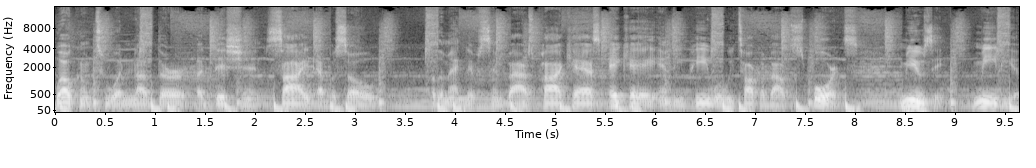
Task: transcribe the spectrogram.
Welcome to another edition, side episode of the Magnificent Vibes Podcast, aka MVP, where we talk about sports, music, media,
